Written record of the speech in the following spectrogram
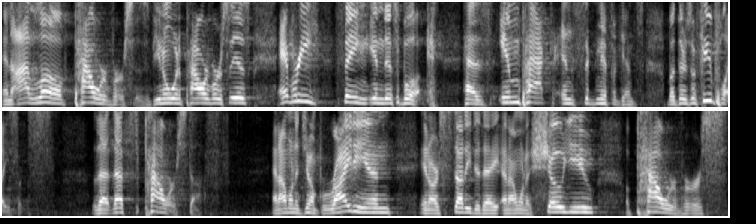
And I love power verses. If you know what a power verse is, everything in this book has impact and significance, but there's a few places that that's power stuff. And I want to jump right in in our study today, and I want to show you a power verse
